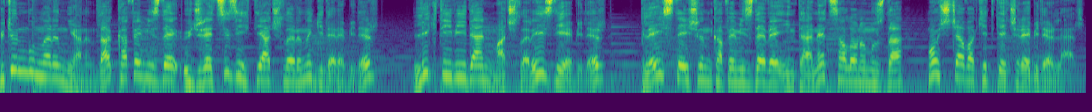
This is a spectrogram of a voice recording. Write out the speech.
Bütün bunların yanında kafemizde ücretsiz ihtiyaçlarını giderebilir, Lig TV'den maçları izleyebilir, PlayStation kafemizde ve internet salonumuzda hoşça vakit geçirebilirler.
